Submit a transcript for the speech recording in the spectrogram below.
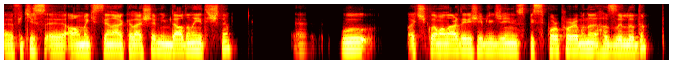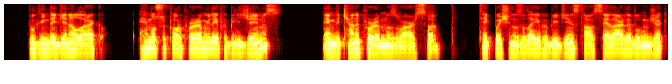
eee, fikir eee, almak isteyen arkadaşların imdadına yetişti. Eee, bu açıklamalarda erişebileceğiniz bir spor programını hazırladı. Bugün de genel olarak hem o spor programıyla yapabileceğiniz hem de kendi programınız varsa tek başınıza da yapabileceğiniz tavsiyelerde bulunacak.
